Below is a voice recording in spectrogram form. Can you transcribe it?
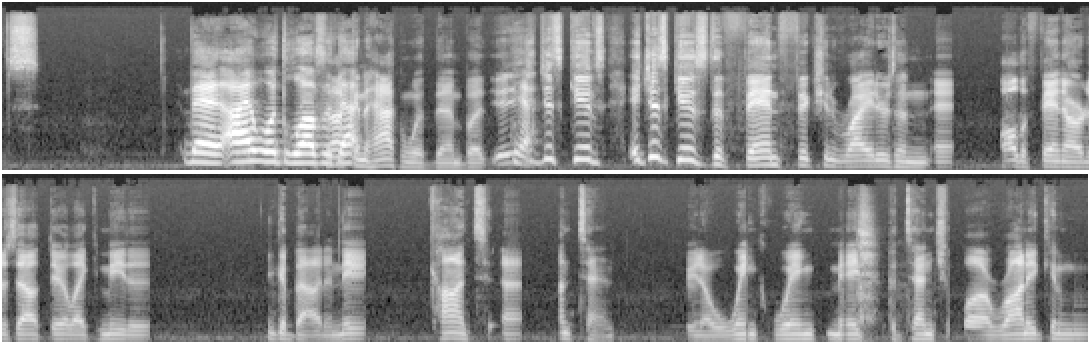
this Man, I would love it's not that. going to happen with them, but it, yeah. it, just gives it just gives the fan fiction writers and, and, all the fan artists out there like me to think about and make content. Uh, content. You know, wink, wink, make potential. Uh, Ronnie can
